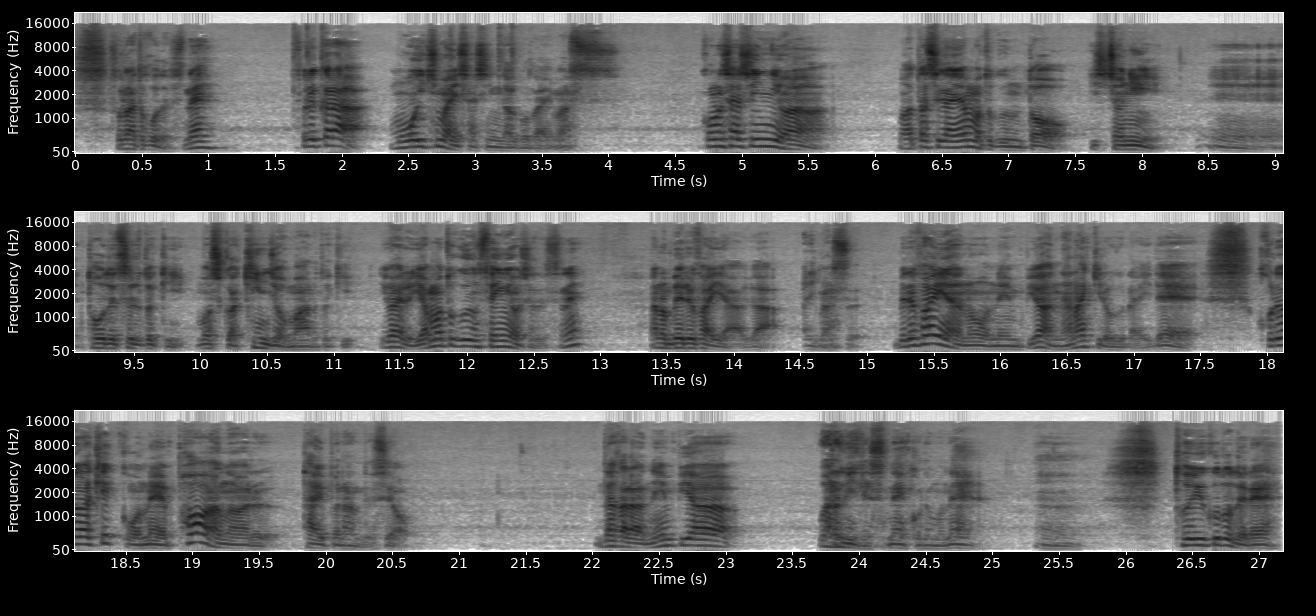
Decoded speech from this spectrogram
そんなとこですね。それからもう一枚写真がございます。この写真には私が大和くんと一緒に、えー、遠出するとき、もしくは近所を回るとき、いわゆる大和くん専用車ですね。あのベルファイアがあります。ベルファイアの燃費は7キロぐらいで、これは結構ね、パワーのあるタイプなんですよ。だから燃費は悪いですね、これもね。うん。ということでね、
